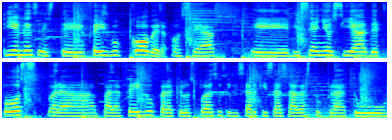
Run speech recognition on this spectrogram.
tienes este Facebook Cover, o sea, eh, diseños ya de post para, Facebook para que los puedas utilizar. Quizás hagas tu, tu,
